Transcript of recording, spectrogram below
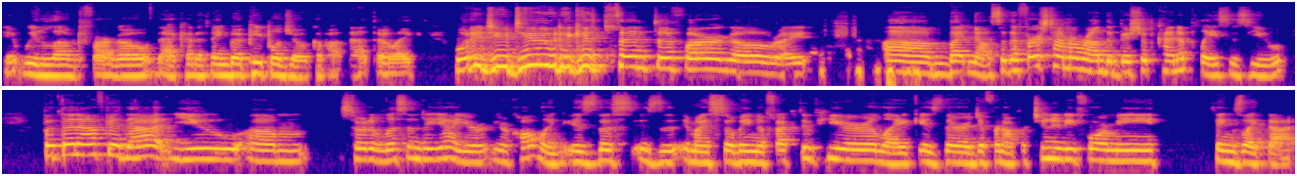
It, we loved Fargo, that kind of thing. But people joke about that. They're like, "What did you do to get sent to Fargo?" Right? um, but no. So the first time around, the bishop kind of places you. But then after that, you um, sort of listen to yeah your your calling is this is am i still being effective here like is there a different opportunity for me things like that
